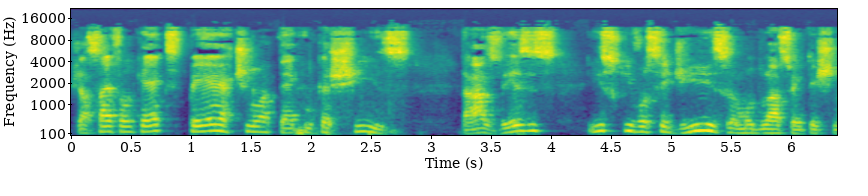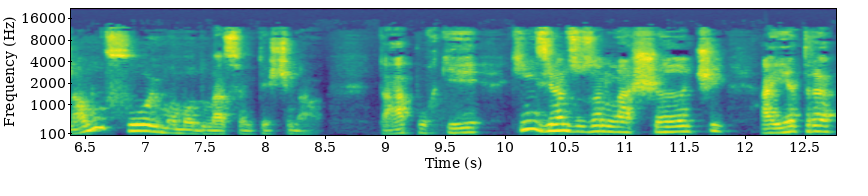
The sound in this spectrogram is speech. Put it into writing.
já sai falando que é expert numa técnica X. Tá? Às vezes, isso que você diz, a modulação intestinal, não foi uma modulação intestinal. Tá? Porque 15 anos usando laxante, aí entra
